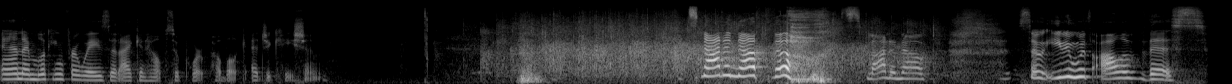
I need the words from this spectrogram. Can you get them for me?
And I'm looking for ways that I can help support public education. It's not enough, though. It's not enough. So, even with all of this,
